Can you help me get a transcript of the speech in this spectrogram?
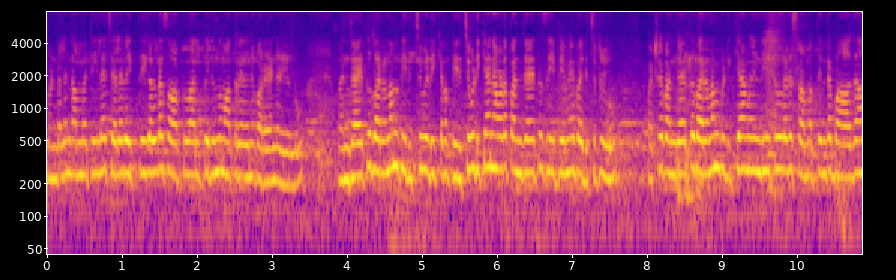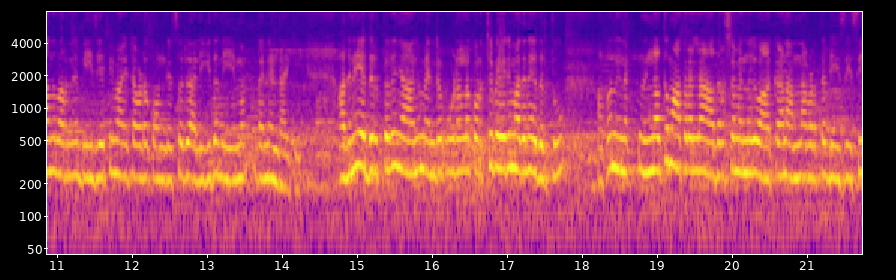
മണ്ഡലം കമ്മിറ്റിയിലെ ചില വ്യക്തികളുടെ സ്വാർത്ഥ താല്പര്യം എന്ന് മാത്രമേ അതിന് പറയാൻ കഴിയുള്ളൂ. പഞ്ചായത്ത് ഭരണം തിരിച്ചു പിടിക്കണം. തിരിച്ചു പിടിക്കാൻ അവിടെ പഞ്ചായത്ത് സി പി എമ്മേ ഭരിച്ചിട്ടുള്ളൂ. പക്ഷേ പഞ്ചായത്ത് ഭരണം പിടിക്കാൻ വേണ്ടിയിട്ടുള്ളൊരു ശ്രമത്തിന്റെ ഭാഗമെന്ന് പറഞ്ഞ് ബി ജെ പിയുമായിട്ട് അവിടെ കോൺഗ്രസ് ഒരു അലിഖിത നിയമം തന്നെ ഉണ്ടാക്കി. അതിനെ എതിർത്തത് ഞാനും എന്റെ കൂടെയുള്ള കുറച്ച് പേരും അതിനെ എതിർത്തു. അപ്പോൾ നിങ്ങൾക്ക് മാത്രമല്ല ആദർശം എന്നൊരു വാക്കാണ് അന്ന് അവിടുത്തെ ഡി സി സി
